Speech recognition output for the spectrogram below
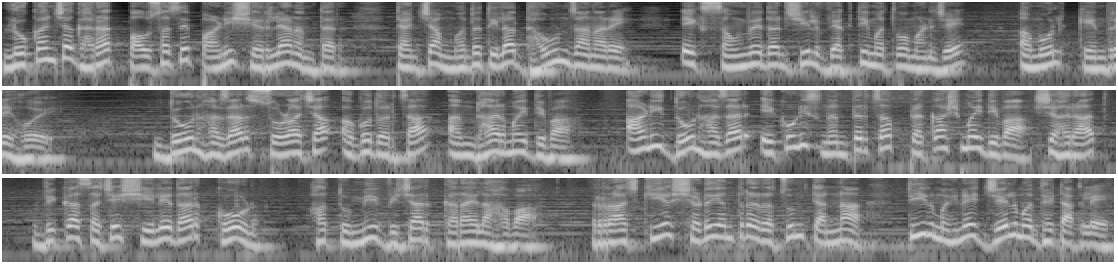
लोकांच्या घरात पावसाचे पाणी शिरल्यानंतर त्यांच्या मदतीला धावून जाणारे एक संवेदनशील व्यक्तिमत्व म्हणजे अमोल केंद्रे होय. दोन हजार सोळाच्या अगोदरचा अंधारमय दिवा आणि दोन हजार एकोणीस नंतरचा प्रकाशमय दिवा शहरात विकासाचे शिलेदार कोण हा तुम्ही विचार करायला हवा. राजकीय षडयंत्र रचून त्यांना तीन महिने जेलमध्ये टाकले.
